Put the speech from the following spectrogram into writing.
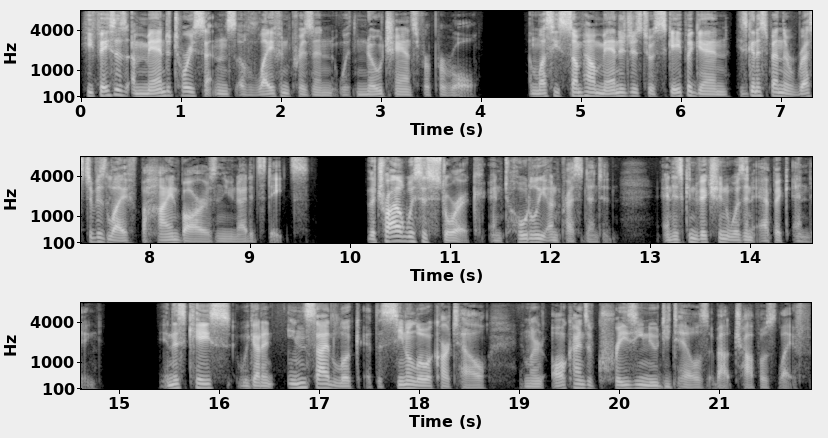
He faces a mandatory sentence of life in prison with no chance for parole. Unless he somehow manages to escape again, he's going to spend the rest of his life behind bars in the United States. The trial was historic and totally unprecedented, and his conviction was an epic ending. In this case, we got an inside look at the Sinaloa cartel and learned all kinds of crazy new details about Chapo's life.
